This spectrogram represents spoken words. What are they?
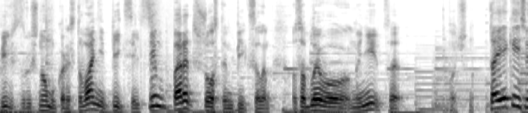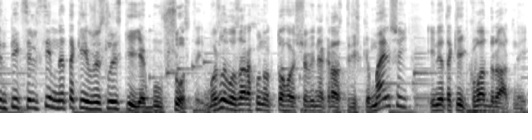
більш зручному користуванні Pixel 7 перед шостим пікселем. Особливо мені це точно. Та якийсь він Pixel 7 не такий вже слизький, як був шостий. Можливо, за рахунок того, що він якраз трішки менший і не такий квадратний,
